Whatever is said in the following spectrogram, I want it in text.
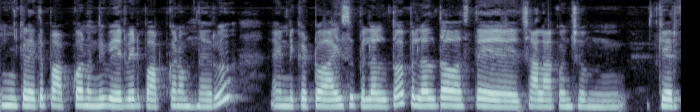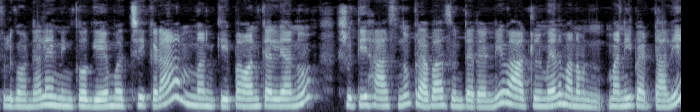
ఇక్కడైతే పాప్కార్న్ ఉంది. వేరు వేరు పాప్కార్న్ అమ్ముతున్నారు. అండ్ ఇక్కడ టాయ్స్ పిల్లలతో. పిల్లలతో వస్తే చాలా కొంచెం కేర్ఫుల్గా ఉండాలి. అండ్ ఇంకో గేమ్ వచ్చి ఇక్కడ మనకి పవన్ కళ్యాణ్ శృతి హాసన్ ప్రభాస్ ఉంటారండి. వాటి మీద మనం మనీ పెట్టాలి.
